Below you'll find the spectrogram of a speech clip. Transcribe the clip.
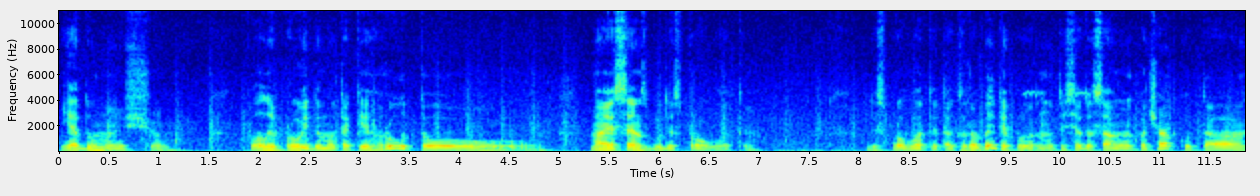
Я думаю, що коли пройдемо таку гру, то має сенс буде спробувати. Буде спробувати так зробити, повернутися до самого початку та,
